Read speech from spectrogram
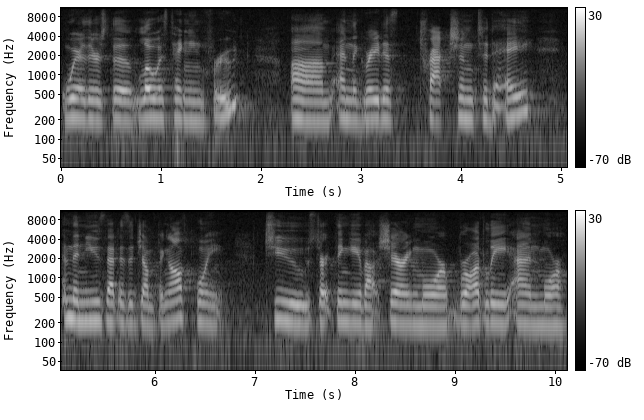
where there's the lowest hanging fruit um, and the greatest traction today, and then use that as a jumping off point to start thinking about sharing more broadly and more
